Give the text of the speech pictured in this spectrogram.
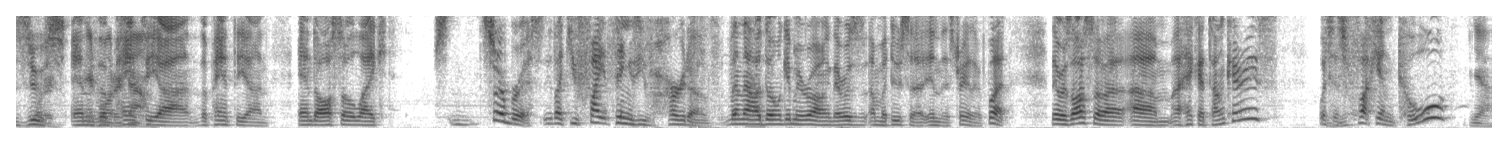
Zeus Watered- and, and the watered down. pantheon, the pantheon, and also like Cerberus. Like you fight things you've heard of. Now, don't get me wrong, there was a Medusa in this trailer, but there was also a um, a Hecatoncheires, which is Mm-hmm. fucking cool Yeah,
